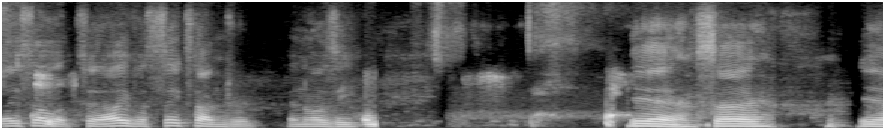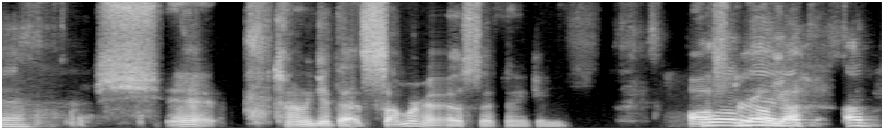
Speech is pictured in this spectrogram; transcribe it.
They sell it to over six hundred in Aussie. Yeah. So yeah. Shit, trying to get that summer house, I think, in Well, man, Australia. I'll,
